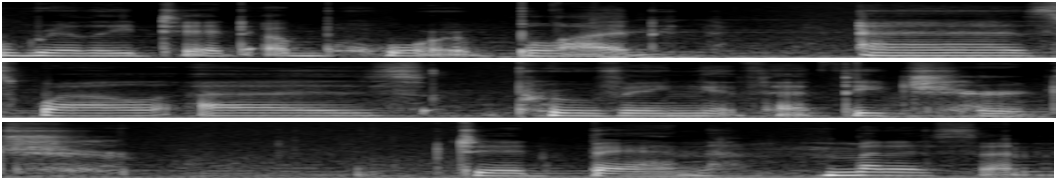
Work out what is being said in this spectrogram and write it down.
really did abhor blood, as well as proving that the church did ban medicine.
